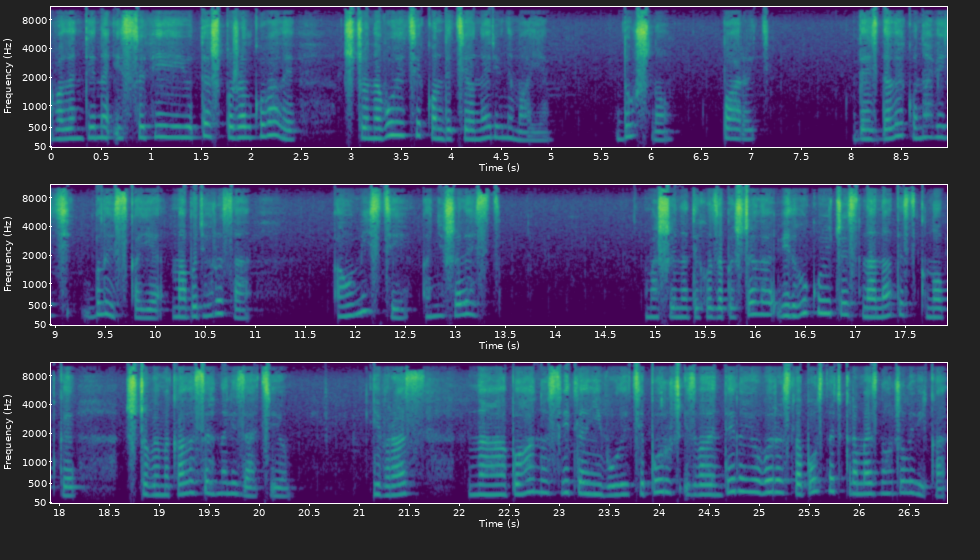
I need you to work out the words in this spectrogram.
Валентина із Софією теж пожалкували, що на вулиці кондиціонерів немає. Душно, парить. Десь далеко навіть блискає, мабуть, гроза, а у місті ані шелесть. Машина тихо запищала, відгукуючись на натиск кнопки, що вимикала сигналізацію. І враз На погано освітленій вулиці поруч із Валентиною виросла постать кремезного чоловіка.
